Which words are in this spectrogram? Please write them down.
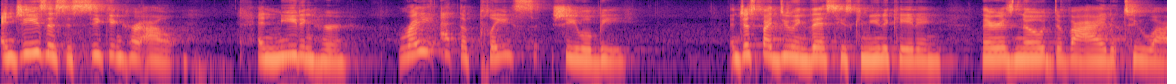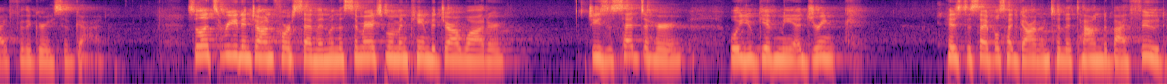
And Jesus is seeking her out and meeting her right at the place she will be. And just by doing this, he's communicating there is no divide too wide for the grace of God. So let's read in John 4 7. When the Samaritan woman came to draw water, Jesus said to her, Will you give me a drink? His disciples had gone into the town to buy food.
